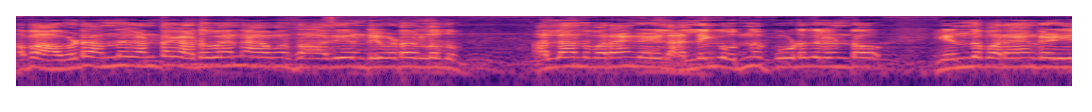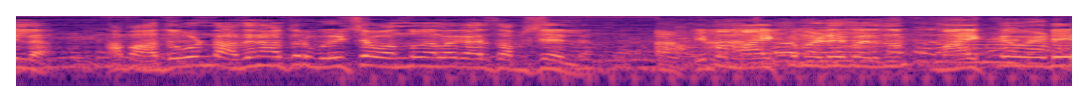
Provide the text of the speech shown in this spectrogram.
അപ്പൊ അവിടെ അന്ന് കണ്ട കടുവനാവാൻ സാധ്യതയുണ്ട് ഇവിടെ ഉള്ളതും. അല്ലാന്ന് പറയാൻ കഴിയില്ല. അല്ലെങ്കിൽ ഒന്ന് കൂടുതലുണ്ടോ എന്ന് പറയാൻ കഴിയില്ല. അപ്പൊ അതുകൊണ്ട് അതിനകത്തൊരു വീഴ്ച വന്നു എന്നുള്ള കാര്യം സംശയമില്ല. ഇപ്പൊ മയക്കുമെടി വരുന്ന. മയക്കുവെടി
